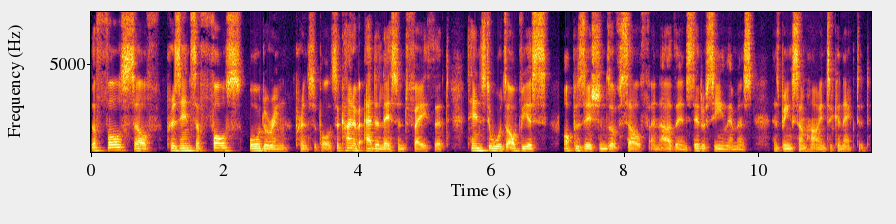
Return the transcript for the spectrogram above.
The false self presents a false ordering principle. It's a kind of adolescent faith that tends towards obvious oppositions of self and other instead of seeing them as, as being somehow interconnected.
